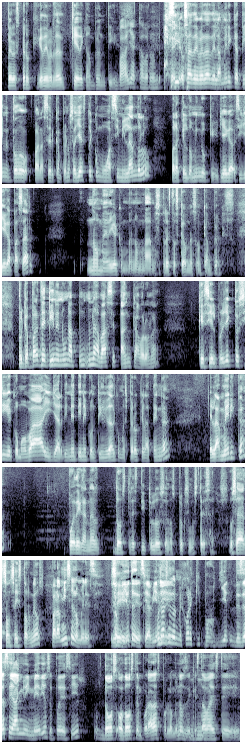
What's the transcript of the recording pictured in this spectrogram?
Pero espero que de verdad quede campeón Tigres. Vaya, cabrón. Sí, o sea, de verdad, el América tiene todo para ser campeón. O sea, ya estoy como asimilándolo para que el domingo que llega, si llega a pasar, no me diga como, no mames, otra vez estos cabrones son campeones. Porque aparte tienen una, una base tan cabrona que si el proyecto sigue como va y Jardinet tiene continuidad como espero que la tenga, el América puede ganar dos, tres títulos en los próximos tres años. O sea, son seis torneos. Para mí se lo merece. Lo Sí. que yo te decía, viene. Pues ha sido el mejor equipo. Desde hace año y medio, se puede decir, dos o dos temporadas por lo menos de que estaba este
